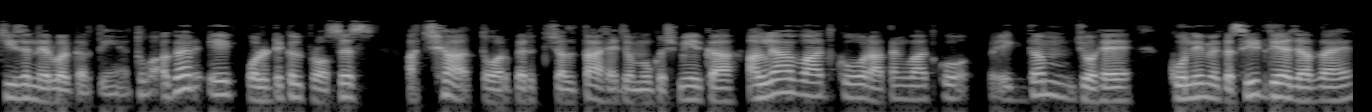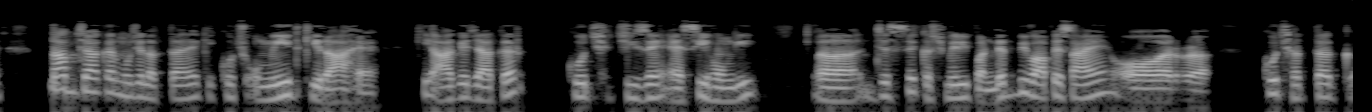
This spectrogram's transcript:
चीज़ें निर्भर करती हैं। तो अगर एक पॉलिटिकल प्रोसेस अच्छा तौर पर चलता है जम्मू कश्मीर का अलगाववाद को और आतंकवाद को एकदम जो है कोने में घसीट दिया जाता है, तब जाकर मुझे लगता है कि कुछ उम्मीद की राह है कि आगे जाकर कुछ चीज़ें ऐसी होंगी जिससे कश्मीरी पंडित भी वापस आए और कुछ हद तक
